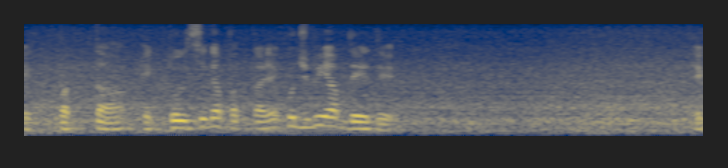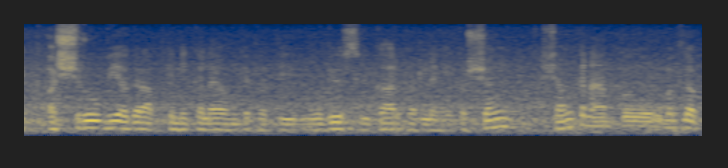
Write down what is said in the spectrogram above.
एक पत्ता, एक तुलसी का पत्ता या कुछ भी आप दे दे। एक अश्रु भी अगर आपके निकल आए उनके प्रति, वो भी स्वीकार कर लेंगे। तो शंख शंखनाथ तो मतलब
